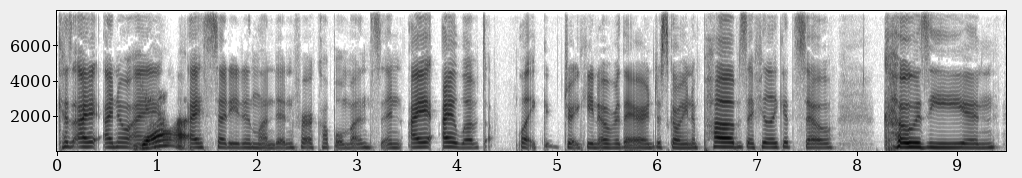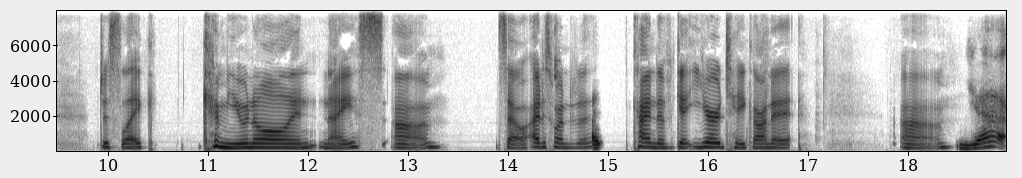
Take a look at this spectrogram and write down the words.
cause I, I know I, Yeah. I studied in London for a couple months and I, I loved like drinking over there and just going to pubs. I feel like it's so cozy and just like communal and nice. Um, so I just wanted to I- kind of get your take on it. Um, Yeah.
